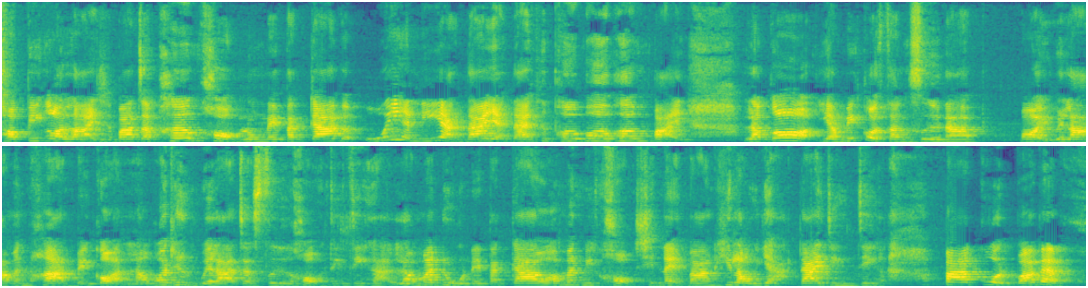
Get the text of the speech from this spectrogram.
ช้อปปิ้งออนไลน์ใช่ปะจะเพิ่มของลงในตะกร้าแบบอุ้ยอันนี้อยากได้อยากได้คือเพิ่มเพิ่มเพิ่มไป แล้วก็ยังไม่กดสั่งซื้อนะปล่อยเวลามันผ่านไปก่อน แล้วพอถึงเวลาจะซื้อของจริงๆอะแล้วมาดูในตะกร้าว่ามันมีของชิ้นไหนบ้างที่เราอยากได้จริงๆปรากฏว่าแบบโห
